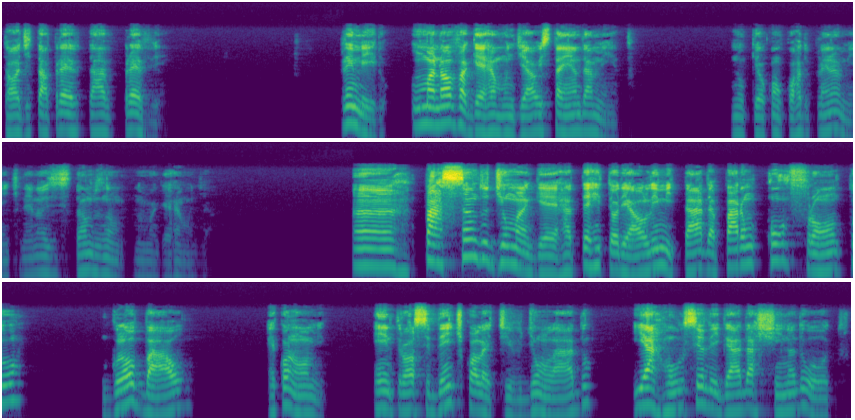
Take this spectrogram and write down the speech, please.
Todd está pre, tá prevendo. Primeiro, uma nova guerra mundial está em andamento, no que eu concordo plenamente. Né? Nós estamos numa guerra mundial. Passando de uma guerra territorial limitada para um confronto global econômico entre o Ocidente coletivo de um lado e a Rússia ligada à China do outro.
